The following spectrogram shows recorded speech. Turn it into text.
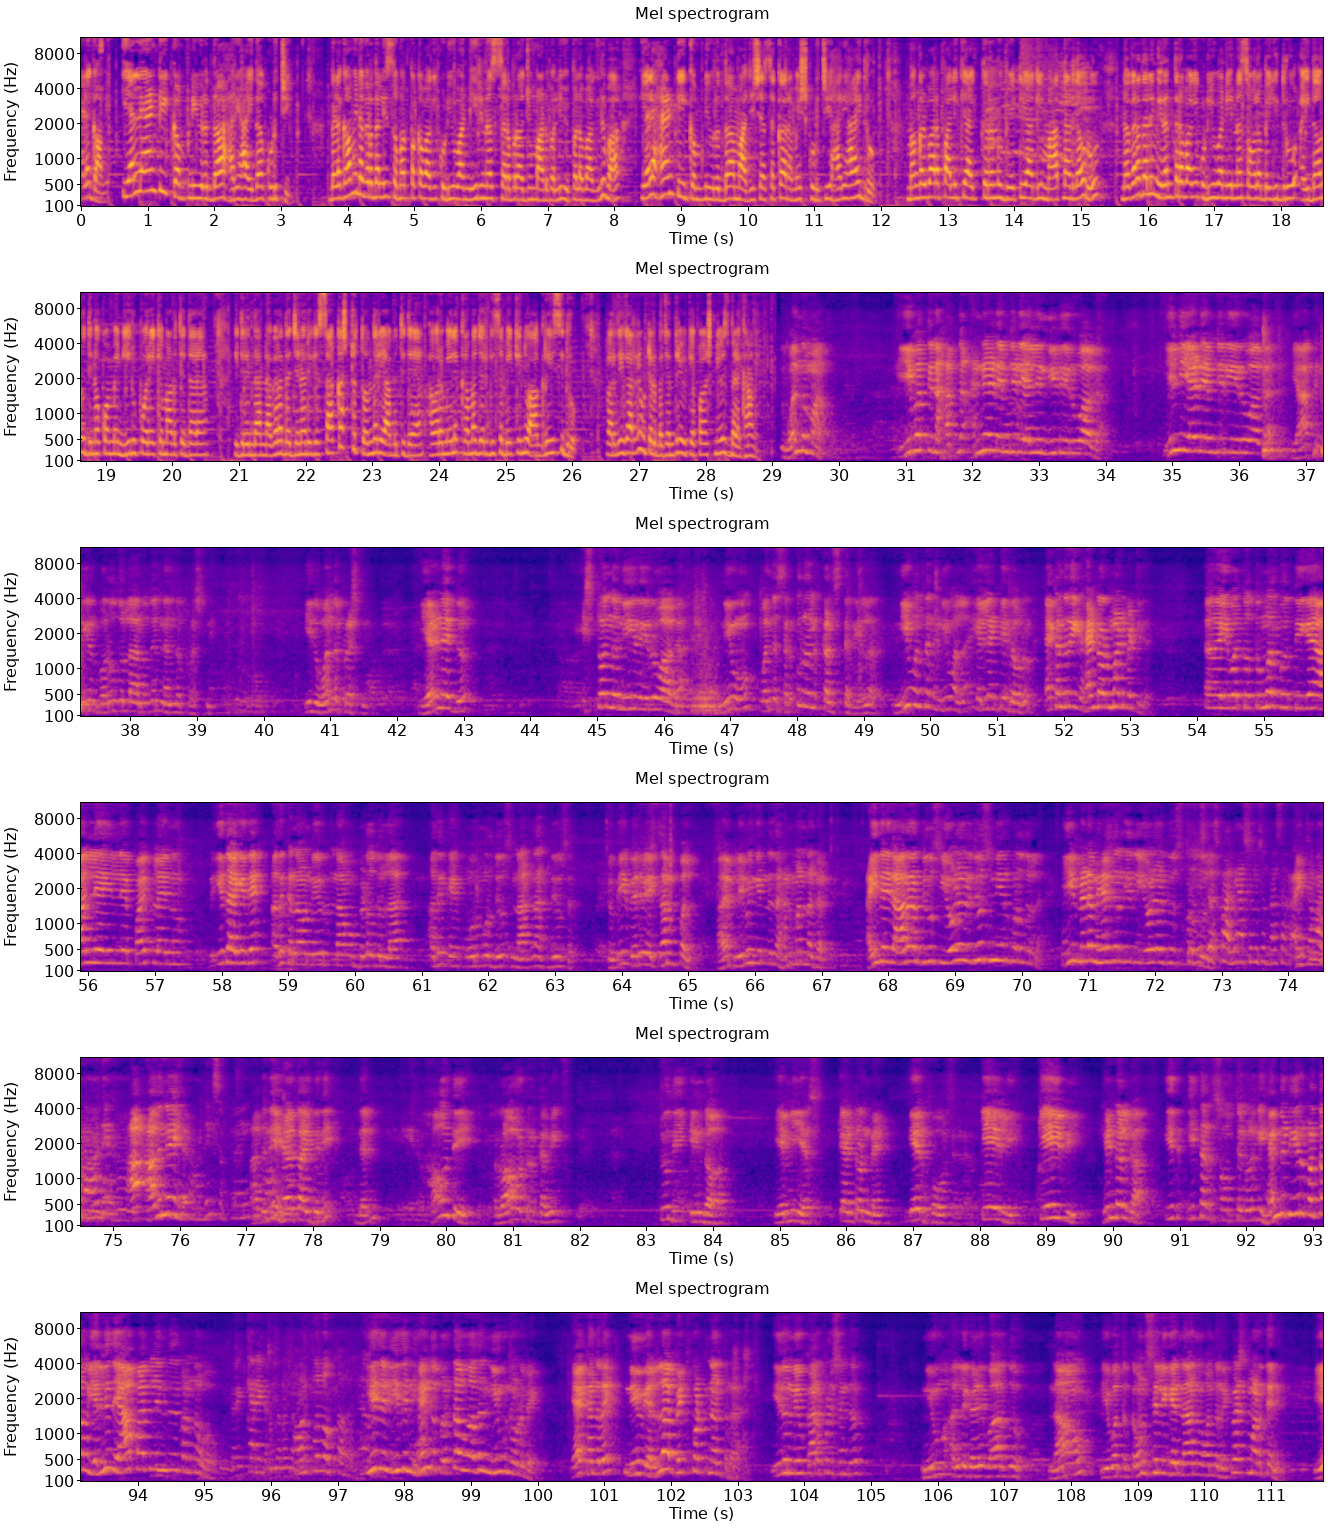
Belagavi. L and T company ವಿರುದ್ಧ ಹರಿಹಾಯ್ದ ಕುಡುಚಿ. ಬೆಳಗಾವಿ ನಗರದಲ್ಲಿ ಸಮರ್ಪಕವಾಗಿ ಕುಡಿಯುವ ನೀರಿನ ಸರಬರಾಜು ಮಾಡುವಲ್ಲಿ ವಿಫಲವಾಗಿರುವ ಎಲ್ ಹ್ಯಾಂಡ್ ಟಿ ಕಂಪನಿ ವಿರುದ್ಧ ಮಾಜಿ ಶಾಸಕ ರಮೇಶ್ ಕುಡುಚಿ ಹರಿಹಾಯ್ದರು. ಮಂಗಳವಾರ ಪಾಲಿಕೆ ಆಯುಕ್ತರನ್ನು ಭೇಟಿಯಾಗಿ ಮಾತನಾಡಿದ ಅವರು, ನಗರದಲ್ಲಿ ನಿರಂತರವಾಗಿ ಕುಡಿಯುವ ನೀರಿನ ಸೌಲಭ್ಯ ಇದ್ದರೂ ಐದಾರು ದಿನಕ್ಕೊಮ್ಮೆ ನೀರು ಪೂರೈಕೆ ಮಾಡುತ್ತಿದ್ದಾರೆ. ಇದರಿಂದ ನಗರದ ಜನರಿಗೆ ಸಾಕಷ್ಟು ತೊಂದರೆಯಾಗುತ್ತಿದೆ. ಅವರ ಮೇಲೆ ಕ್ರಮ ಜರುಗಿಸಬೇಕೆಂದು ಆಗ್ರಹಿಸಿದರು. ವರದಿಗಾರರು Vittal Bhajantri, UK fast news, Belagavi. ಇವತ್ತಿನ ಹದ್ನ, ಹನ್ನೆರಡು ಎಂ ಜಿ ಡಿ ಅಲ್ಲಿ ನೀರು ಇರುವಾಗ, ಇಲ್ಲಿ ಎರಡು ಎಂ ಜಿ ಡಿ ಇರುವಾಗ ಯಾಕೆ ನೀರು ಬರುವುದಿಲ್ಲ ಅನ್ನೋದೇ ನನ್ನ ಪ್ರಶ್ನೆ. ಇದು ಒಂದು ಪ್ರಶ್ನೆ. ಎರಡನೇದ್ದು ಇಷ್ಟೊಂದು ನೀರು ಇರುವಾಗ ನೀವು ಒಂದು ಸರ್ಕುಲರ್ ಕಳಿಸ್ತಾರೆ ಎಲ್ಲರೂ. ನೀವು ಅಂತಾರೆ ನೀವಲ್ಲ ಎಲ್ ಎನ್ ಟಿದವರು. ಯಾಕಂದ್ರೆ ಈಗ ಹ್ಯಾಂಡ್ ಓವರ್ ಮಾಡಿಬಿಟ್ಟಿದೆ. ಇವತ್ತು ಇವತ್ತು ತುಮರ್ಗುದ್ದಿಗೆ ಅಲ್ಲೇ ಇಲ್ಲೇ ಪೈಪ್ ಲೈನು ಇದಾಗಿದೆ ಅದಕ್ಕೆ ನಾವು ನೀರು ನಾವು ಬಿಡೋದಿಲ್ಲ. ಅದಕ್ಕೆ ಮೂರು ಮೂರು ದಿವಸ ನಾಲ್ಕು ನಾಲ್ಕು ದಿವಸ. To be very example I am living in Hanuman Nagar ಐದೈದು ಆರಾರು ದಿವಸ ಏಳೇಳು ದಿವಸ ನೀರು ಬರೋದಿಲ್ಲ. ಈ ಮೇಡಮ್ ಹೇಳಿದ್ರೆ ಇದು ಏಳೇಳು ದಿವಸ ಬರೋದಿಲ್ಲ. ಅದನ್ನೇ ಅದನ್ನೇ ಹೇಳ್ತಾ ಇದ್ದೀನಿ. Then how the raw water coming to the indoor M E S cantonment air force K L K B Hindalga ಇದು ಈ ಥರ ಸಂಸ್ಥೆಗಳಿಗೆ ಹೆಂಗ ನೀರು ಬರ್ತಾವ ಎಲ್ಲಿದ ಯಾವ ಪಾತ್ಲಿಂದ ಬರ್ತಾವ ಇದನ್ನ ಇದನ್ನ ಹೆಂಗ ಬರ್ತಾವ ಅದನ್ನ ನೀವು ನೋಡ್ಬೇಕು. ಯಾಕಂದ್ರೆ ನೀವು ಎಲ್ಲ ಬಿಟ್ಕೊಟ್ಟ ನಂತರ ಇದನ್ನ ನೀವು ಕಾರ್ಪೊರೇಷನ್ ನೀವು ಅಲ್ಲಿ ಗಳಿಬಾರ್ದು. ನಾವು ಇವತ್ತು ಕೌನ್ಸಿಲ್ಗೆ ನಾನು ಒಂದು ರಿಕ್ವೆಸ್ಟ್ ಮಾಡ್ತೇನೆ.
